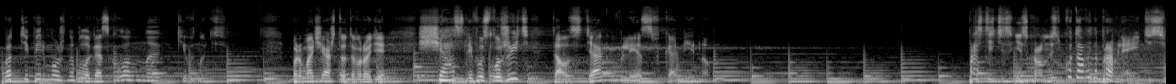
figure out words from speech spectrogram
Вот теперь можно благосклонно кивнуть. Бормоча что-то вроде «Счастлив услужить!» толстяк влез в кабину. «Простите за нескромность, куда вы направляетесь?»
